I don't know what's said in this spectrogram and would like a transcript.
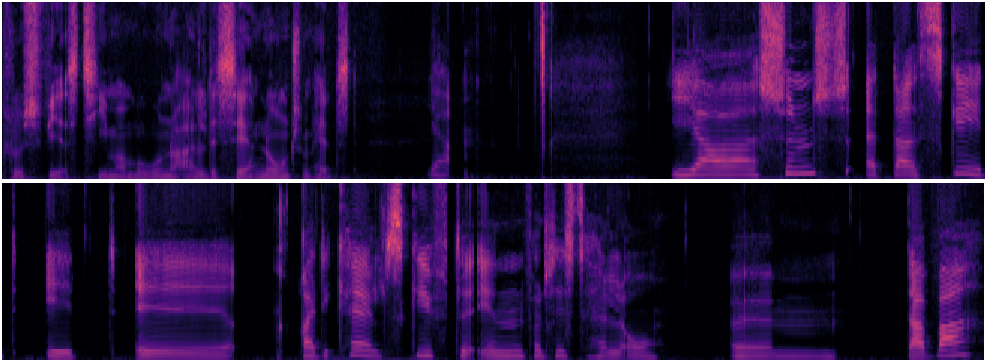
plus 80 timer om ugen og aldrig ser nogen som helst? Ja. Jeg synes, at der er sket et øh, radikalt skifte inden for det sidste halve år. Øhm, der var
